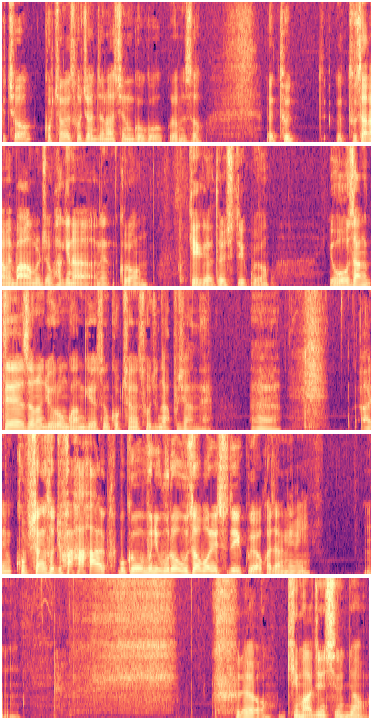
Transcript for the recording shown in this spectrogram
그쵸. 곱창에 소주 한 잔 하시는 거고, 그러면서 두, 두 사람의 마음을 좀 확인하는 그런 계기가 될 수도 있고요. 요 상태에서는 요런 관계에서는 곱창의 소주 나쁘지 않네. 예. 아니면 곱창의 소주 하하하 뭐 그분이 울어 웃어버릴 수도 있고요 과장님이. 음. 그래요. 김하진 씨는요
